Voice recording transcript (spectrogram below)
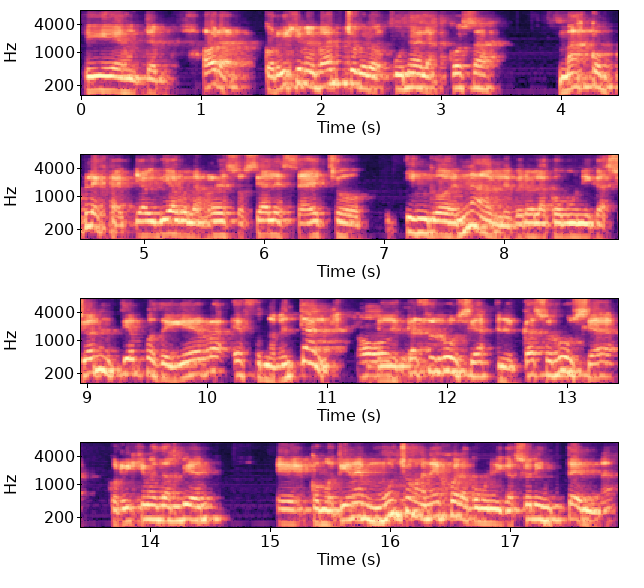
Sí, es un tema. Ahora, corrígeme, Pancho, pero una de las cosas más complejas que hoy día con las redes sociales se ha hecho ingobernable, pero la comunicación en tiempos de guerra es fundamental. En el caso de Rusia, en el caso de Rusia, corrígeme también, eh, como tienen mucho manejo de la comunicación interna,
